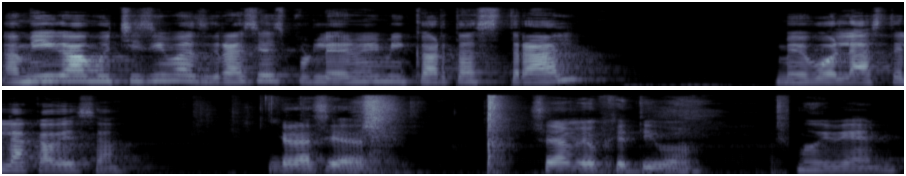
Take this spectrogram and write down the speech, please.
Amiga, muchísimas gracias por leerme mi carta astral. Me volaste la cabeza. Gracias. Ese era mi objetivo. Muy bien.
